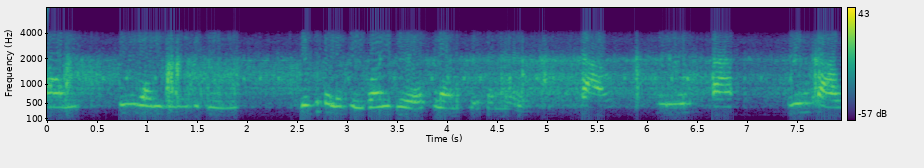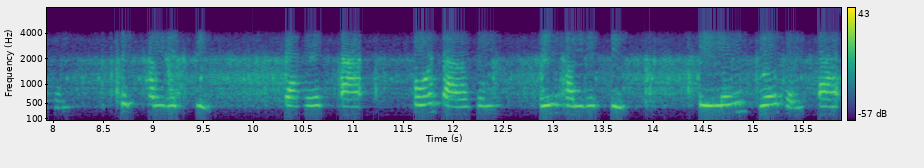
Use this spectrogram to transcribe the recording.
and um, 310 degrees. Visibility 10 kilometers. South, at 3,600 feet. Scattered at 4,300 feet. Ceiling broken at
